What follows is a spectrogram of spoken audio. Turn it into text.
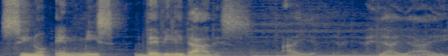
sino en mis debilidades. Ay, ay, ay, ay, ay.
